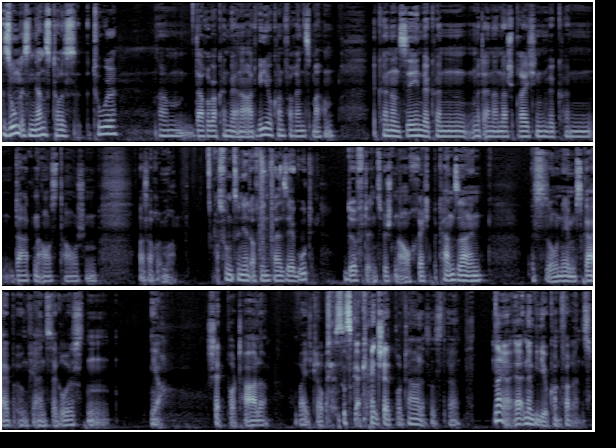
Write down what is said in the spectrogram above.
Zoom ist ein ganz tolles Tool. Ähm, darüber können wir eine Art Videokonferenz machen. Wir können uns sehen, wir können miteinander sprechen, wir können Daten austauschen, was auch immer. Es funktioniert auf jeden Fall sehr gut. Dürfte inzwischen auch recht bekannt sein. Ist so neben Skype irgendwie eines der größten, ja, Chatportale. Wobei ich glaube, es ist gar kein Chatportal, es ist, äh, naja, eher eine Videokonferenz.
